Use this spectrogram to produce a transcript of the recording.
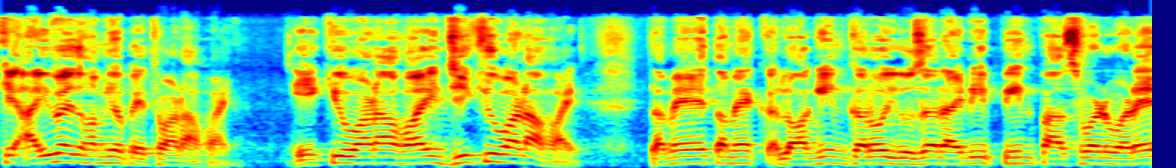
કે આયુર્વેદ હોમિયોપેથવાળા હોય એક્યુવાળા હોય જીક્યુવાળા હોય તમે તમે લોગિન કરો યુઝર આઈડી પિન પાસવર્ડ વડે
